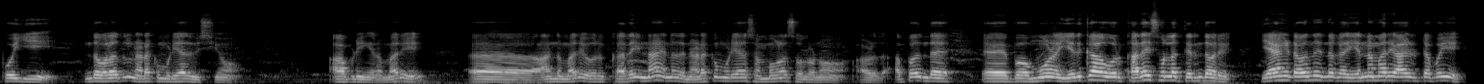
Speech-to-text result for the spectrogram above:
பொய். இந்த உலகத்தில் நடக்க முடியாத விஷயம். அப்படிங்கிற மாதிரி அந்த மாதிரி ஒரு கதைன்னா என்னது? நடக்க முடியாத சம்பவங்களை சொல்லணும். அவ்வளோதான் அப்போ இந்த இப்போ மூணு எதுக்காக ஒரு கதை சொல்ல தெரிந்தவர்? என்கிட்ட வந்து இந்த க- என்ன மாதிரி ஆள்கிட்ட போய்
